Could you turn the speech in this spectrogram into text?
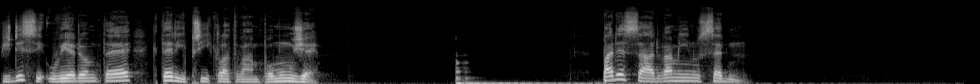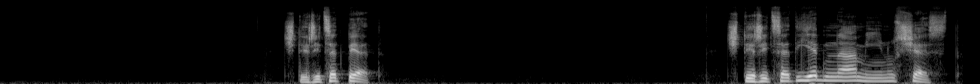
vždy si uvědomte, který příklad vám pomůže. 52 minus 7. Čtyřicet pět. Čtyřicet jedna minus šest.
